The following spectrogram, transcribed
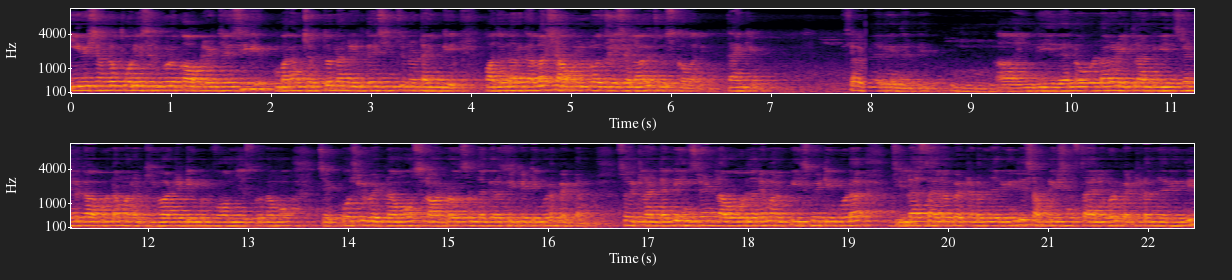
ఈ విషయంలో పోలీసులు కూడా కోఆపరేట్ చేసి మనం చెప్తున్న నిర్దేశించిన టైంకి పదిన్నర కల్లా షాపులు క్లోజ్ చేసేలాగా చూసుకోవాలి. థ్యాంక్ యూ జరిగిందండి? ఆ, ఇంక ఏదైనా ఉన్నా కూడా ఇట్లాంటి ఇన్సిడెంట్లు కాకుండా మనం క్యూఆర్టీ టీములు ఫామ్ చేసుకున్నాము చెక్ పోస్టులు పెట్టినాము స్లాటర్ హౌస్ల దగ్గర పికెటింగ్ కూడా పెట్టాము. సో ఇట్లాంటివన్నీ ఇన్సిడెంట్లు అవ్వకూడదని మనం పీస్ మీటింగ్ కూడా జిల్లా స్థాయిలో పెట్టడం జరిగింది సబ్ డివిజన్ స్థాయిలో కూడా పెట్టడం జరిగింది.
